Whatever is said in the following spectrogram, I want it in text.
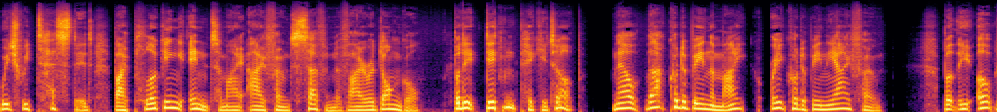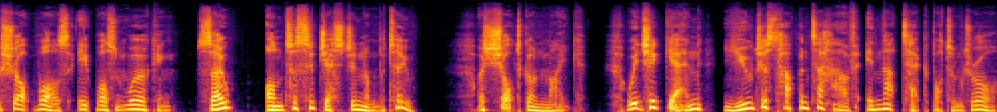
which we tested by plugging into my iPhone 7 via a dongle, but it didn't pick it up. Now, that could have been the mic or it could have been the iPhone, but the upshot was it wasn't working. So, on to suggestion number two a shotgun mic, which again you just happen to have in that tech bottom drawer.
